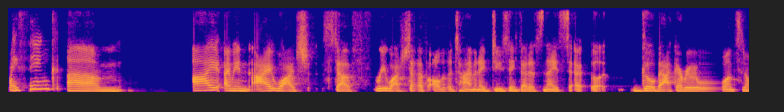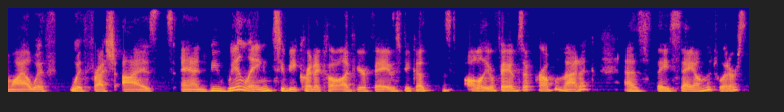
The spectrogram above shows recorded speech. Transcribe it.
I think, um, I, I mean, I watch stuff, rewatch stuff all the time, and I do think that it's nice to uh, go back every once in a while with with fresh eyes and be willing to be critical of your faves because all your faves are problematic, as they say on the twitters.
